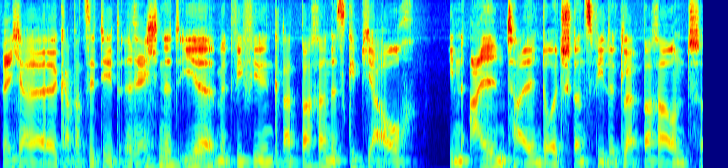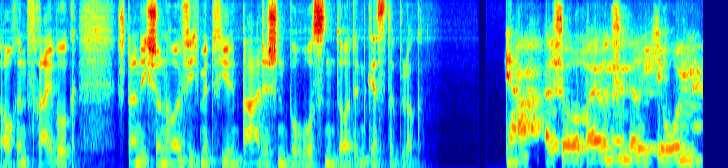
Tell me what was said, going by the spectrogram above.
welcher äh, Kapazität rechnet ihr? Mit wie vielen Gladbachern? Es gibt ja auch in allen Teilen Deutschlands viele Gladbacher und auch in Freiburg stand ich schon häufig mit vielen badischen Borussen dort im Gästeblock. Ja, also bei uns in der Region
